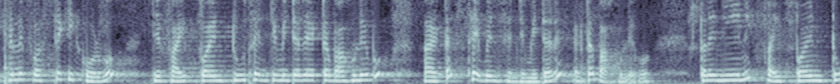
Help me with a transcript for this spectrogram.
এখানে ফার্স্টে কি করব? যে ফাইভ পয়েন্ট টু সেন্টিমিটারে একটা বাহু নেব আর একটা সেভেন সেন্টিমিটারে একটা বাহু নেব। তাহলে নিয়ে নিই five point two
